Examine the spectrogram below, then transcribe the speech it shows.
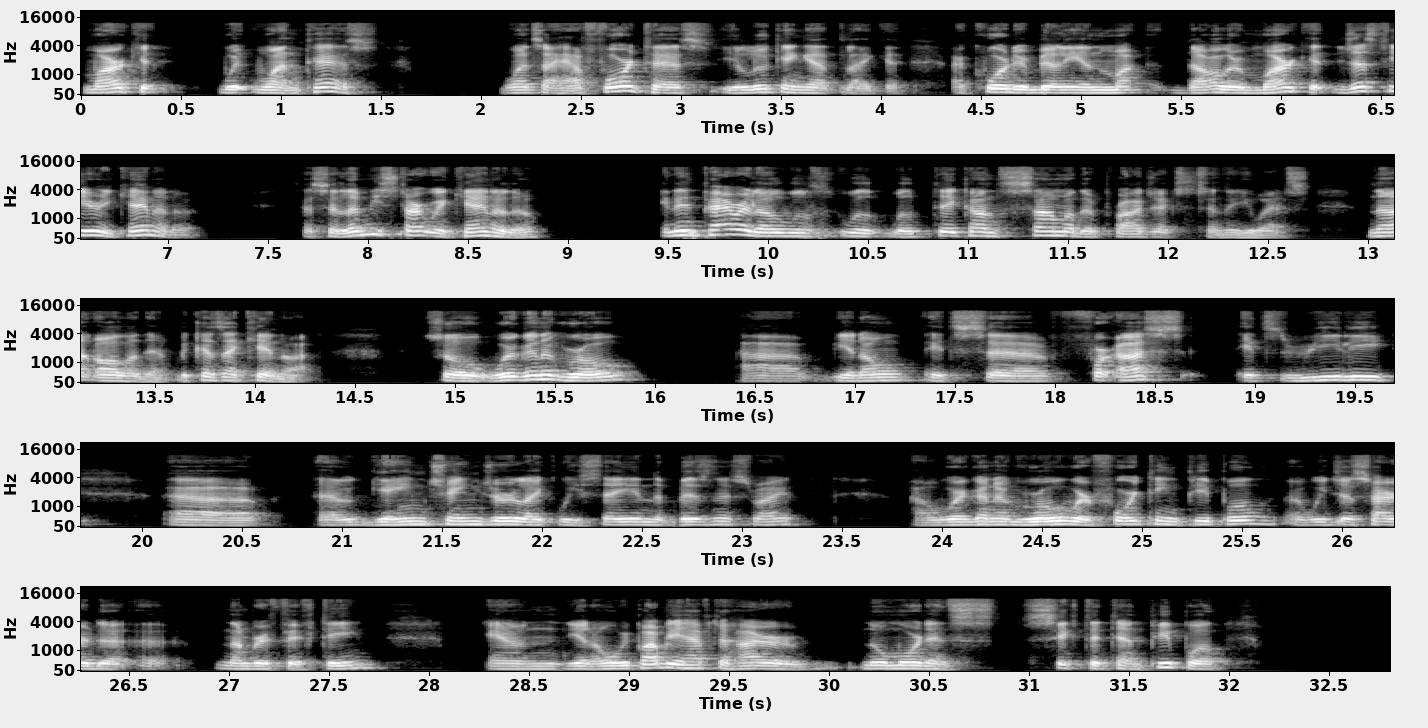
market with one test. Once I have four tests, you're looking at like a, a quarter billion dollar market just here in Canada. I said, let me start with Canada and in parallel, we'll, we'll, we'll take on some of the projects in the US, not all of them, because I cannot. So we're going to grow. Uh, you know, it's uh, for us, it's really uh, a game changer, like we say in the business, right? Uh, we're going to grow. We're 14 people. Uh, we just hired a, a, number 15. And, you know, we probably have to hire no more than six to 10 people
